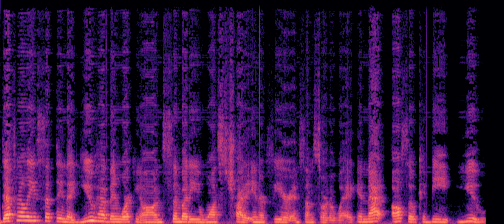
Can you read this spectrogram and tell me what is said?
definitely something that you have been working on. Somebody wants to try to interfere in some sort of way. And that also could be you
